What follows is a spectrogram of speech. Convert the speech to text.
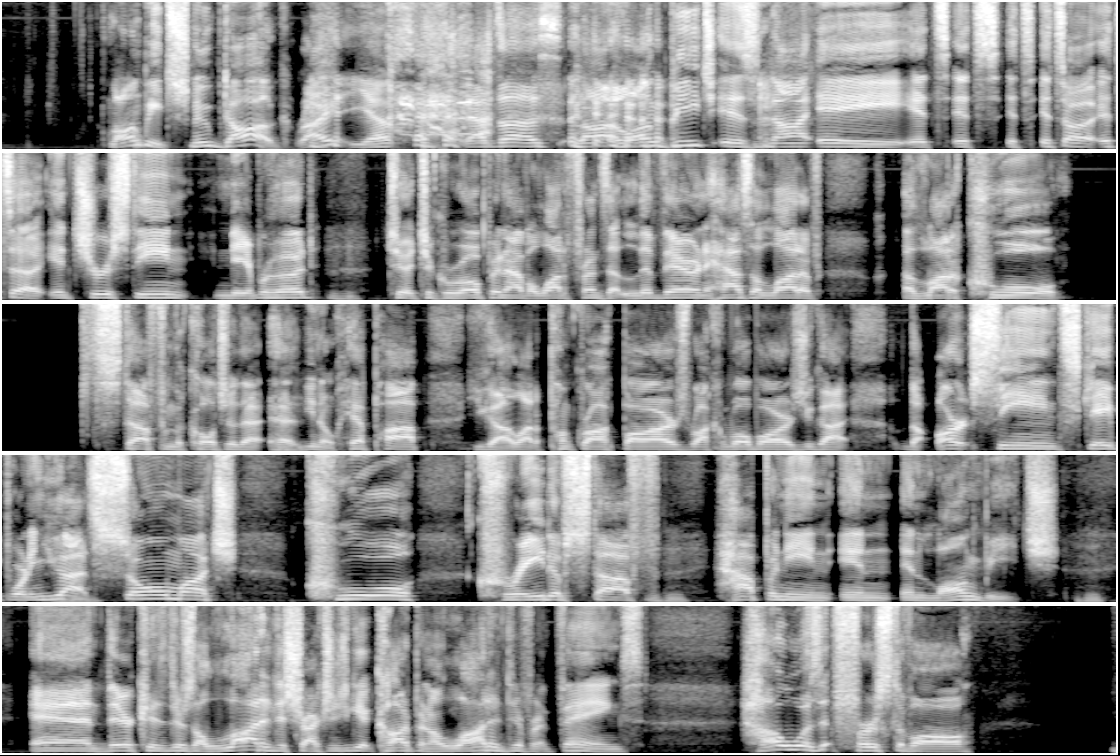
Long Beach, Snoop Dogg, right? Yep, that's us. Long, Long Beach is not a it's it's it's it's a it's a interesting neighborhood Mm-hmm. to to grow up in. I have a lot of friends that live there, and it has a lot of a lot of cool stuff from the culture that has, Mm-hmm. you know hip hop. You got a lot of punk rock bars, rock and roll bars. You got the art scene, skateboarding. You got Mm-hmm. so much cool, creative stuff Mm-hmm. happening in in Long Beach. And there, because there's a lot of distractions, you get caught up in a lot of different things. How was it, first of all,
